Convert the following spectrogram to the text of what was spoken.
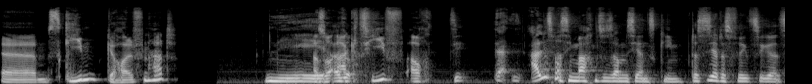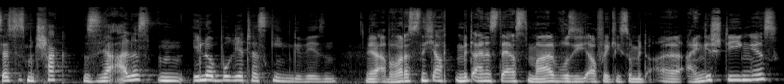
ähm, Scheme geholfen hat? Nee, Also, aktiv auch. sie, alles, was sie machen zusammen, ist ja ein Scheme. Das ist ja das Witzige. Selbst das mit Chuck, das ist ja alles ein elaborierter Scheme gewesen. Ja, aber war das nicht auch mit eines der ersten Mal, wo sie auch wirklich so mit äh, eingestiegen ist?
